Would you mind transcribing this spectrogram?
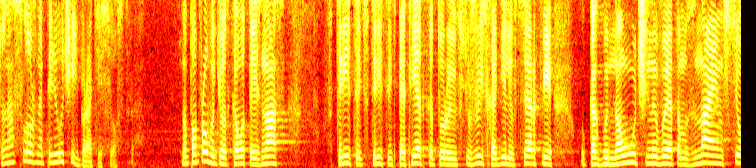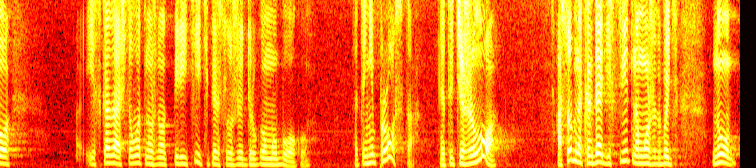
то нас сложно переучить, братья и сестры. Ну, попробуйте вот кого-то из нас в 30-35 лет, которые всю жизнь ходили в церкви, как бы научены в этом, знаем все, и сказать, что вот нужно вот перейти и теперь служить другому Богу. Это непросто, это тяжело. Особенно, когда действительно, может быть, ну,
